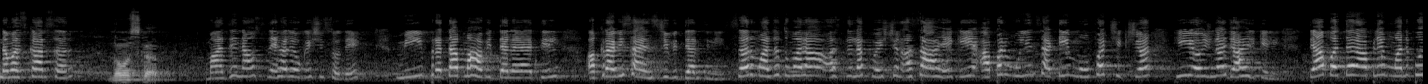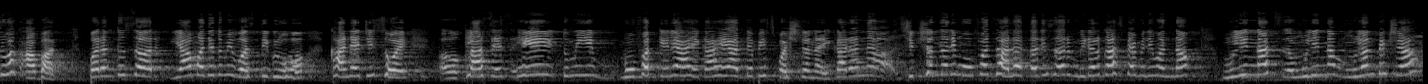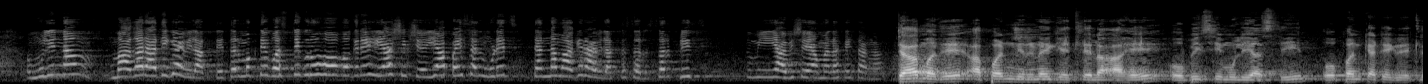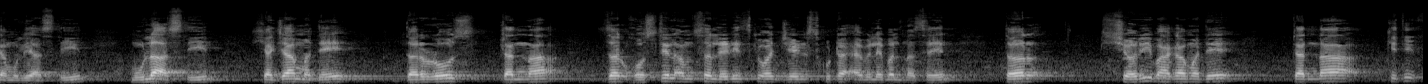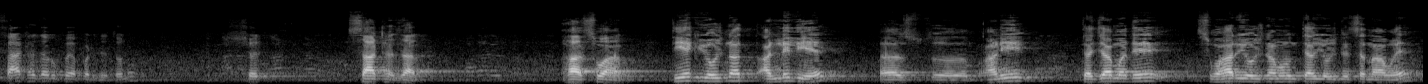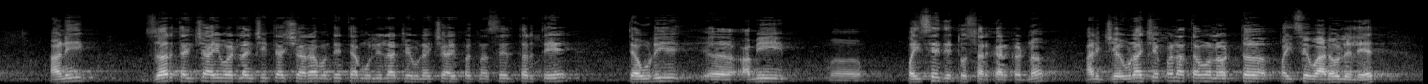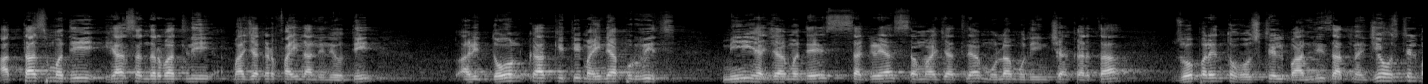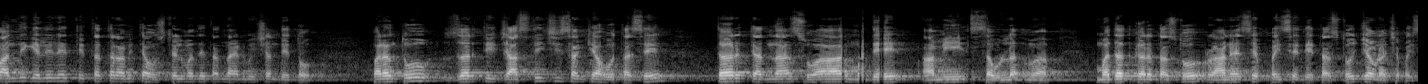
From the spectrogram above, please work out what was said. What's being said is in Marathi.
नमस्कार सर. नमस्कार. माझे नाव स्नेहल योगेश सिसोदे मी प्रताप महाविद्यालयातील अकरावी सायन्सची विद्यार्थिनी. सर माझा तुम्हाला असलेला क्वेश्चन असा आहे की आपण मुलींसाठी मोफत शिक्षण ही योजना जाहीर केली. त्याबद्दल आपले मनपूर्वक आभार. परंतु सर यामध्ये तुम्ही वसतिगृह खाण्याची सोय क्लासेस हे तुम्ही मोफत केले आहे का हे अद्याप स्पष्ट नाही. कारण शिक्षण जरी मोफत झालं तरी सर मिडल क्लास फॅमिलीमधनं मुलींनाच मुलींना मुलांपेक्षा मुलींना माघार आधी घ्यावी लागते. तर मग ते वसतिगृह वगैरे या शिक्षण या पैशांमुळेच त्यांना मागे राहावी लागतं. सर सर प्लीज तुम्ही याविषयी आम्हाला काही सांगा. त्यामध्ये आपण निर्णय घेतलेला आहे. ओबीसी मुली असतील ओपन कॅटेगरीतल्या मुली असतील मुलं असतील ह्याच्यामध्ये दररोज त्यांना जर हॉस्टेल आमचं लेडीज किंवा जेंट्स कुठं अवेलेबल नसेल तर शहरी भागामध्ये त्यांना किती? साठ हजार रुपये आपण देतो ना? शहरी- साठ हजार. हा स्वार ती एक योजना आणलेली आहे. आणि त्याच्यामध्ये सुहार योजना म्हणून त्या योजनेचं नाव आहे. आणि जर त्यांच्या आईवडिलांची त्या शहरामध्ये त्या मुलीला ठेवण्याची ऐपत नसेल तर ते तेवढी आम्ही पैसे देतो सरकारकडनं. आणि जेवणाचे पण आता मला वाटतं पैसे वाढवलेले आहेत. आत्ताच मधी ह्या संदर्भातली माझ्याकडे फाईल आलेली होती. आणि दोन का किती महिन्यापूर्वीच मी ह्याच्यामध्ये सगळ्या समाजातल्या मुला मुलींच्या करता जोपर्यंत हॉस्टेल बांधली जात नाही जे हॉस्टेल बांधली गेलेली तिथं तर आम्ही त्या हॉस्टेलमध्ये त्यांना ऍडमिशन देतो. परंतु जर ती जास्तीची संख्या होत असेल तर त्यांना मध्ये आम्ही सवल मदत करत असतो राहण्याचे पैसे देत असतो जेवणाचे पैसे.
